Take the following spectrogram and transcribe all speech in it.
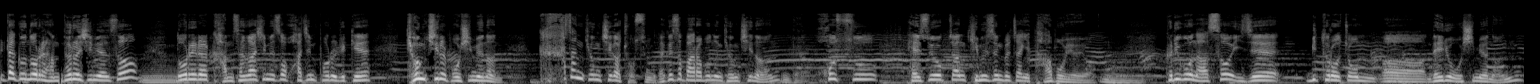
일단 그 노래를 한번 들으시면서 음. 노래를 감상하시면서 화진포를 이렇게 경치를 보시면은 가장 경치가 좋습니다. 그래서 바라보는 경치는 네. 호수, 해수욕장, 김일성 별장이 다 보여요. 음. 그리고 나서 이제 밑으로 좀 어, 내려오시면은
